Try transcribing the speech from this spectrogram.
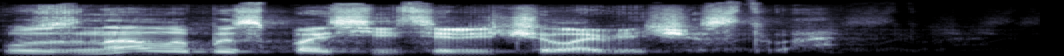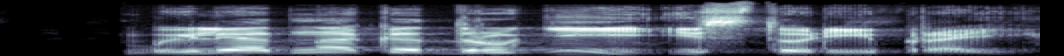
узнало бы спасителя человечества. Были, однако, другие истории про И.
